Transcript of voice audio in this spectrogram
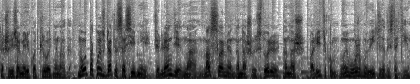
так что здесь Америку открывать не надо. Но вот такой взгляд из соседней Финляндии на нас с вами, на нашу историю, на наш политикум мы можем увидеть из этой статьи.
